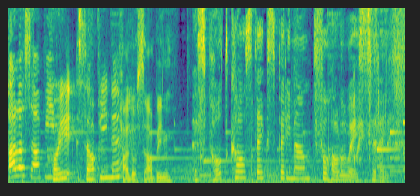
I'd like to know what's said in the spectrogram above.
Hallo Sabine. Hoi Sabine. Hallo Sabine. Ein Podcast-Experiment von Hallo SRF.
